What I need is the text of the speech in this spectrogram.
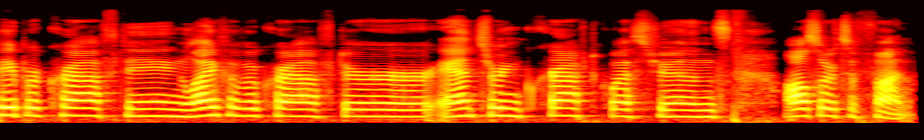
paper crafting, life of a crafter, answering craft questions, all sorts of fun.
